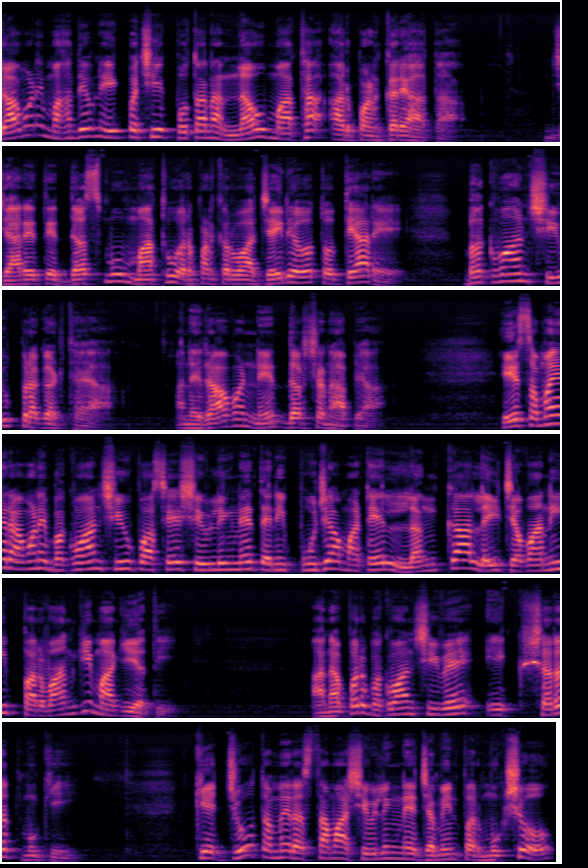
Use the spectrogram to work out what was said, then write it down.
રાવણે મહાદેવને એક પછી એક પોતાના નવ માથા અર્પણ કર્યા હતા. જ્યારે તે દસમું માથું અર્પણ કરવા જઈ રહ્યો હતો ત્યારે ભગવાન શિવ પ્રગટ થયા અને રાવણને દર્શન આપ્યા. એ સમયે રાવણે ભગવાન શિવ પાસે શિવલિંગને તેની પૂજા માટે લંકા લઈ જવાની પરવાનગી માંગી હતી. આના પર ભગવાન શિવે એક શરત મૂકી કે જો તમે રસ્તામાં શિવલિંગને જમીન પર મૂકશો,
